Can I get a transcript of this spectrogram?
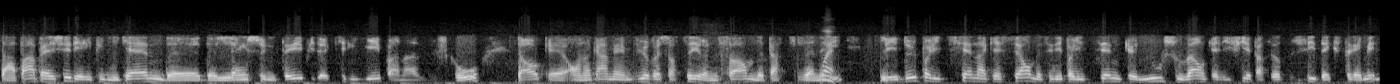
ça n'a pas empêché les républicaines de, de l'insulter puis de crier pendant le discours. Donc, euh, on a quand même vu ressortir une forme de partisanerie. Ouais. Les deux politiciennes en question, ben, c'est des politiciennes que nous, souvent, on qualifie à partir d'ici d'extrémistes.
